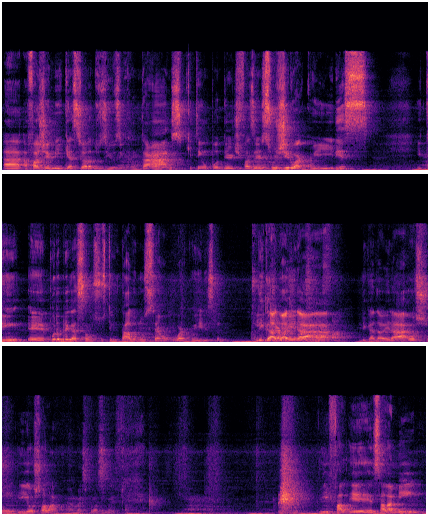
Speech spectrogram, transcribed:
A, a Fagemi, que é a Senhora dos Rios Encantados, que tem o poder de fazer surgir o arco-íris e tem, é, por obrigação, sustentá-lo no céu, o arco-íris, né? Ligado é a Irá, ligado a Irá, Oxum e Oxalá. É mais próximo a Ifá. E fala- é, Salamim,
